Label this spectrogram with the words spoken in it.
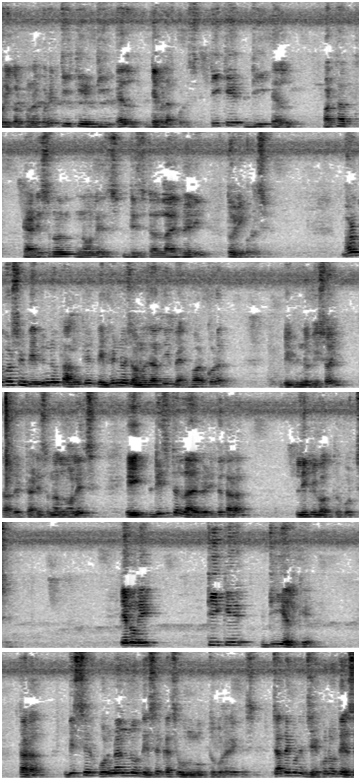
পরিকল্পনা করে টিকেডিএল ডেভেলপ করেছে। টিকেডিএল অর্থাৎ ট্র্যাডিশনাল নলেজ ডিজিটাল লাইব্রেরি তৈরি করেছে। ভারতবর্ষের বিভিন্ন প্রান্তের বিভিন্ন জনজাতির ব্যবহার করা বিভিন্ন বিষয়, তাদের ট্র্যাডিশনাল নলেজ এই ডিজিটাল লাইব্রেরিতে তারা লিপিবদ্ধ করছে। এবং এই টিকে ডিএলকে তারা বিশ্বের অন্যান্য দেশের কাছে উন্মুক্ত করে রেখেছে, যাতে করে যে কোনো দেশ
